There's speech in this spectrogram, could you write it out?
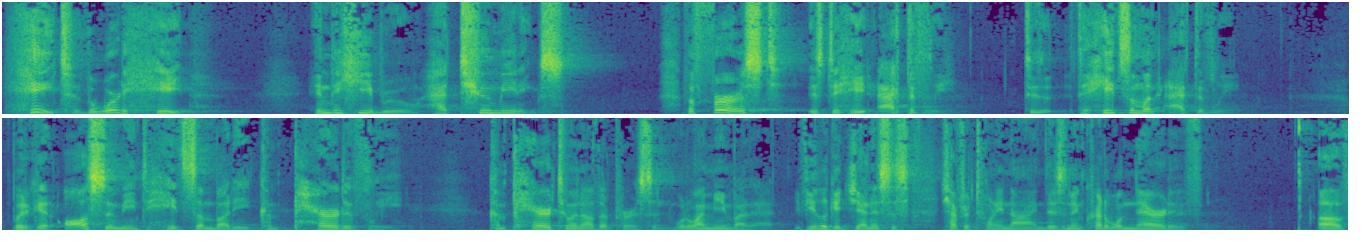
hate, the word hate, in the Hebrew had two meanings. The first is to hate actively, to, to hate someone actively. But it could also mean to hate somebody comparatively, compared to another person. What do I mean by that? If you look at Genesis chapter 29, there's an incredible narrative of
